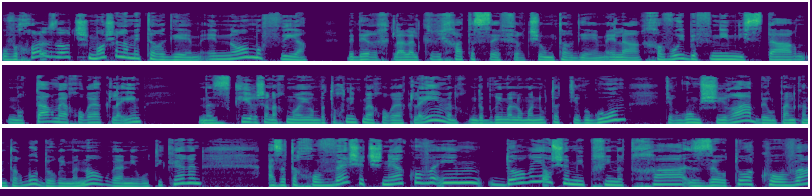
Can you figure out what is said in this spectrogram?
ובכל זאת שמו של המתרגם אינו מופיע בדרך כלל על כריכת הספר כשהוא מתרגם, אלא חבוי בפנים נסתר, נותר מאחורי הקלעים. נזכיר שאנחנו היום בתוכנית מאחורי הקלעים, ואנחנו מדברים על אומנות התרגום, תרגום שירה באולפן כאן תרבות, דורי מנור ואני רותי קרן. אז אתה חובש את שני הכובעים, דורי, או שמבחינתך זה אותו הכובע?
